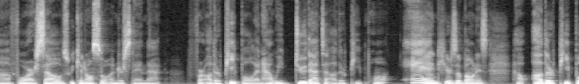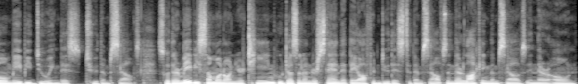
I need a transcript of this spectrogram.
uh, for ourselves, we can also understand that for other people and how we do that to other people. And here's a bonus how other people may be doing this to themselves. So there may be someone on your team who doesn't understand that they often do this to themselves and they're locking themselves in their own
